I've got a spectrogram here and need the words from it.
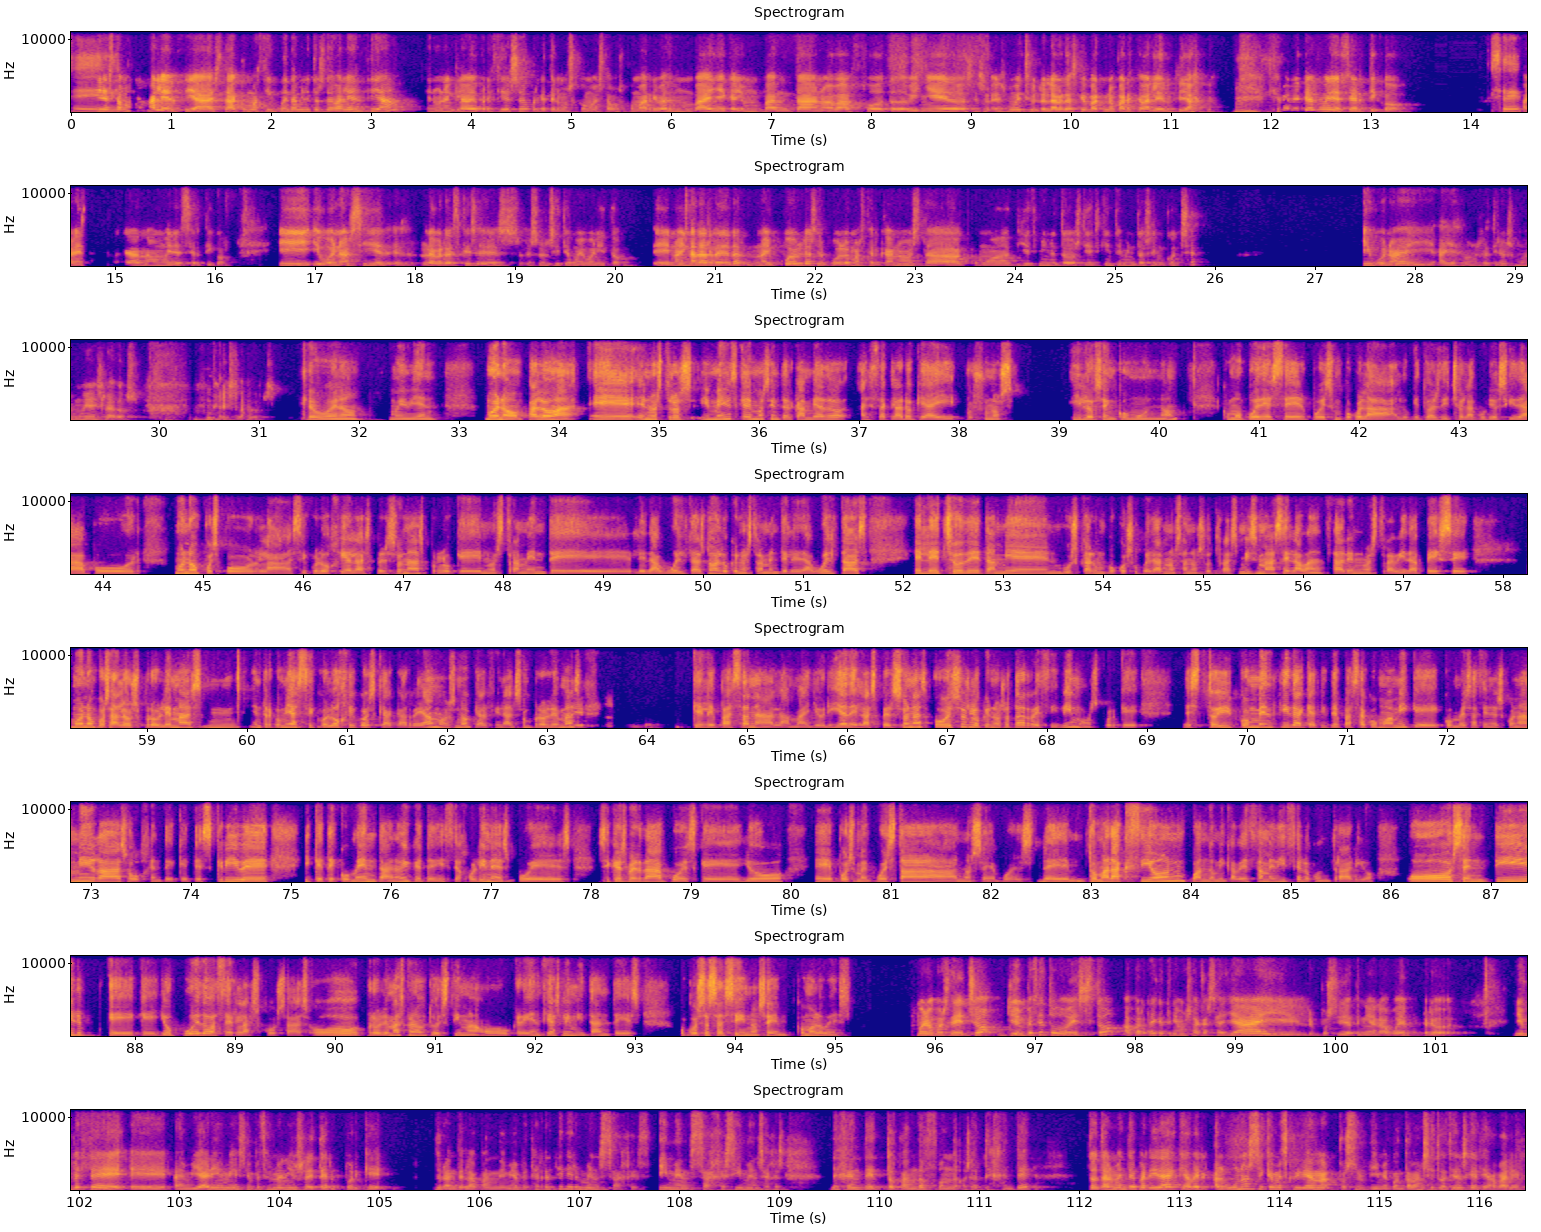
Eh, estamos en Valencia, está como a 50 minutos de Valencia, en un enclave precioso, porque tenemos como, estamos como arriba de un valle, que hay un pantano abajo, todo viñedos, es, muy chulo. La verdad es que no parece Valencia, mm. que Valencia es muy desértico. Sí. Valencia está quedando muy desértico. Y, bueno, sí, la verdad es que es, un sitio muy bonito. Eh, no hay nada alrededor, no hay pueblos, el pueblo más cercano está como a 10 minutos, 10-15 minutos en coche. Y bueno, ahí, hacemos retiros muy, muy aislados, muy aislados. Qué bueno, muy bien. Bueno, Paloma, eh, en nuestros emails que hemos intercambiado está claro que hay pues, unos hilos en común, ¿no? Como puede ser pues un poco lo que tú has dicho, la curiosidad por, bueno, pues por la psicología de las personas, por lo que nuestra mente le da vueltas, ¿no? A lo que nuestra mente le da vueltas, el hecho de también buscar un poco superarnos a nosotras mismas, el avanzar en nuestra vida pese bueno, pues a los problemas, mm, entre comillas, psicológicos que acarreamos, ¿no? Que al final son problemas que le pasan a la mayoría de las personas, o eso es lo que nosotras recibimos, porque estoy convencida que a ti te pasa como a mí, que conversaciones con amigas o gente que te escribe y que te comenta, ¿no? Y que te dice, Jolines, pues sí que es verdad, pues que yo, eh, pues me cuesta, no sé, pues de tomar acción cuando mi cabeza me dice lo contrario, o sentir que, que yo puedo hacer las cosas, o problemas con autoestima, o creencias limitantes, o cosas así, no sé, ¿cómo lo ves? Bueno, pues de hecho, yo empecé todo esto, aparte de que teníamos la casa ya y pues yo ya tenía la web, pero yo empecé eh, a enviar emails, yo empecé una newsletter porque durante la pandemia empecé a recibir mensajes y mensajes y mensajes de gente tocando fondo, o sea, de gente totalmente perdida, que a ver, algunos sí que me escribían pues, y me contaban situaciones que decía, vale,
